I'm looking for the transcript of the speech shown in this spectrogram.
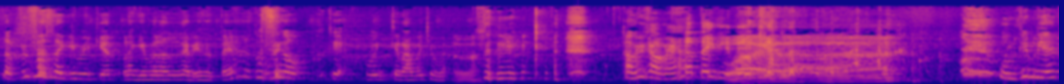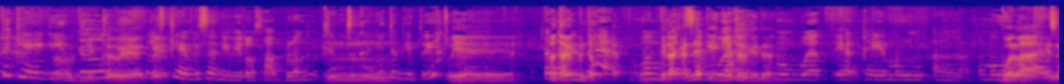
tapi pas lagi mikir lagi melakukan itu teh aku tuh kayak mikir apa coba Apa? kami kamera teh gini Wah, kan. mungkin dia tuh kayak Oh, gitu, gitu ya, terus kayak- kayak bisa di Wiro Sableng kan suka gitu gitu ya Iya, iya, iya. Oh, Tangan tapi bentuk ya gerakannya kayak sebuah- gitu gitu. membuat yang kayak meng, eh, apa, Bola energi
